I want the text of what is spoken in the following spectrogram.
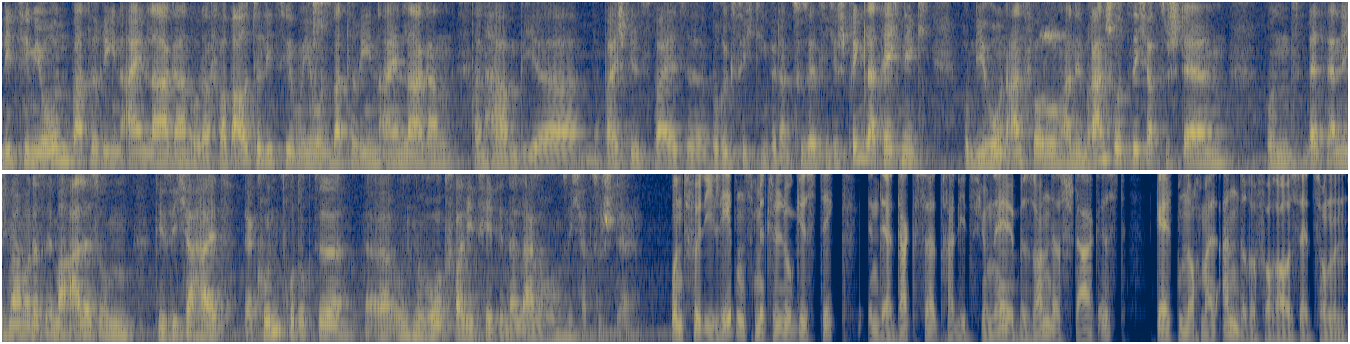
Lithium-Ionen-Batterien einlagern oder verbaute Lithium-Ionen-Batterien einlagern. Dann haben wir beispielsweise, berücksichtigen wir dann zusätzliche Sprinklertechnik, um die hohen Anforderungen an den Brandschutz sicherzustellen. Und letztendlich machen wir das immer alles, um die Sicherheit der Kundenprodukte äh, und eine hohe Qualität in der Lagerung sicherzustellen. Und für die Lebensmittellogistik, in der DAXA traditionell besonders stark ist, gelten nochmal andere Voraussetzungen,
